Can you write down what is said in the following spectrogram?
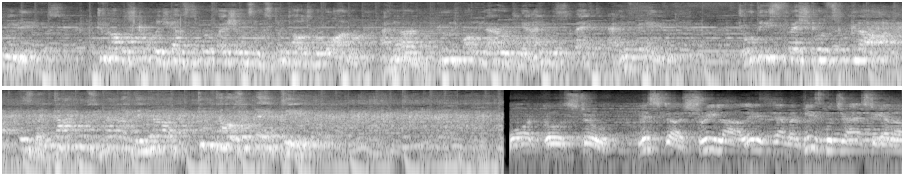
Readings. Took up astrology as his profession since 2001 and earned huge popularity and respect and fame. Jyotish Special Srilar is the Times Man of the Year 2018. Award goes to Mr. Srila. Ladies and gentlemen, please put your hands together.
